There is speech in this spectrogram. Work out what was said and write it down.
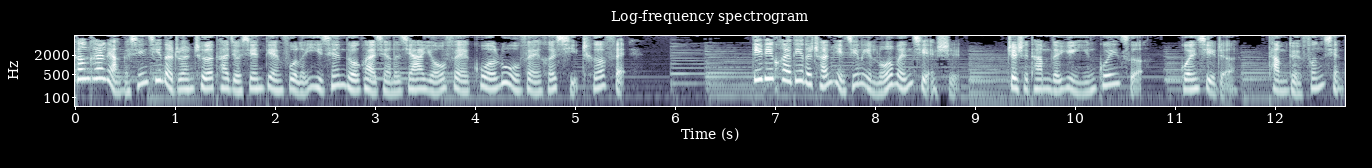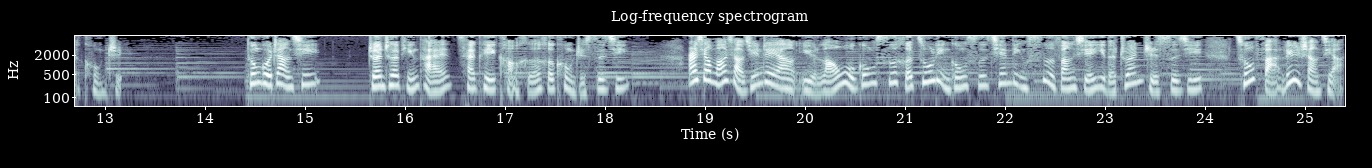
刚开两个星期的专车，他就先垫付了一千多块钱的加油费、过路费和洗车费。滴滴快递的产品经理罗文解释，这是他们的运营规则，关系着他们对风险的控制。通过账期，专车平台才可以考核和控制司机。而像王小军这样与劳务公司和租赁公司签订四方协议的专职司机，从法律上讲，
